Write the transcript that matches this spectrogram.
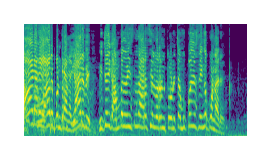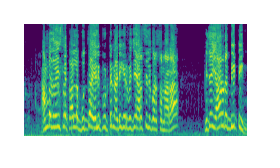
நாடகம் யாரு பண்றாங்க? யாரு விஜய்க்கு 50 வயசுல அரசியல் வரணும்னு தோணுச்சா? 30 வயசுல எங்க போனாரு? 50 வயசுல காலைல புத்தா எழுப்பி விட்டு நடிகர் விஜய் அரசியலுக்கு வர சொன்னாரா? விஜய் யாரோட பி டீம்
